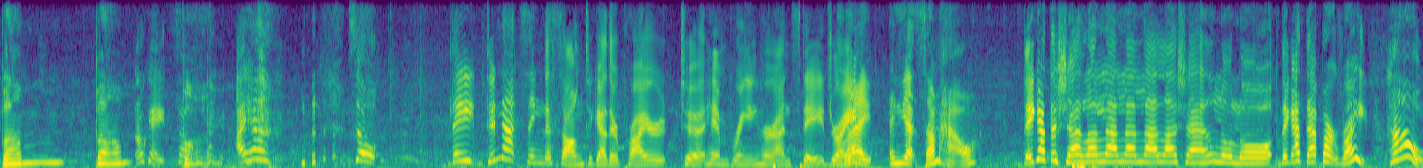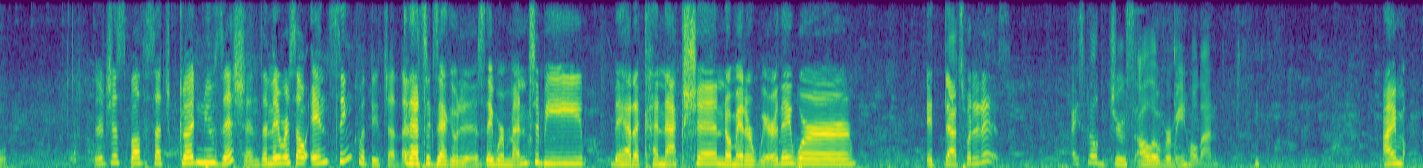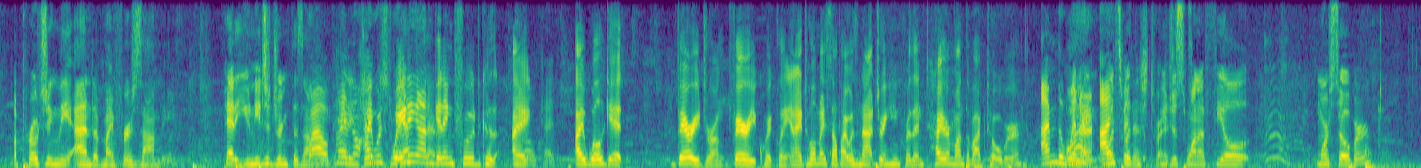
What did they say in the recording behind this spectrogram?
Bum, bum. Okay, so Bum. I have. So they did not sing this song together prior to him bringing her on stage, right? Right. And yet somehow, They got the sha la la la la la sha lo lo. They got that part right. How? They're just both such good musicians, and they were so in sync with each other. That's exactly what it is. They were meant to be. They had a connection no matter where they were. It that's what it is. I spilled juice all over me. Hold on. I'm approaching the end of my first zombie. Patty, you need to drink the zombie. Wow, I, Patty, know, I was waiting faster. on getting food because I oh, okay. I will get very drunk very quickly, and I told myself I was not drinking for the entire month of October. I'm the Why? winner. I What's with- finished first. You just want to feel more sober.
